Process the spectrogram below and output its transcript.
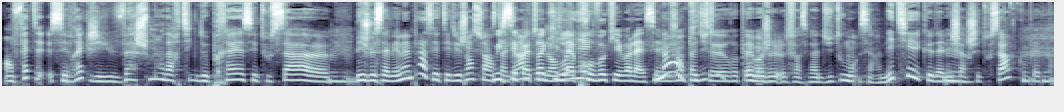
en fait, c'est vrai que j'ai eu vachement d'articles de presse et tout ça, mhm. mais je le savais même pas. C'était les gens sur Instagram. Oui, c'est pas toi qui, l'a provoqué, voilà. C'est les gens pas qui du te tout. moi, je, enfin, c'est pas du tout. c'est un métier que d'aller mhm. chercher tout ça. Complètement.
